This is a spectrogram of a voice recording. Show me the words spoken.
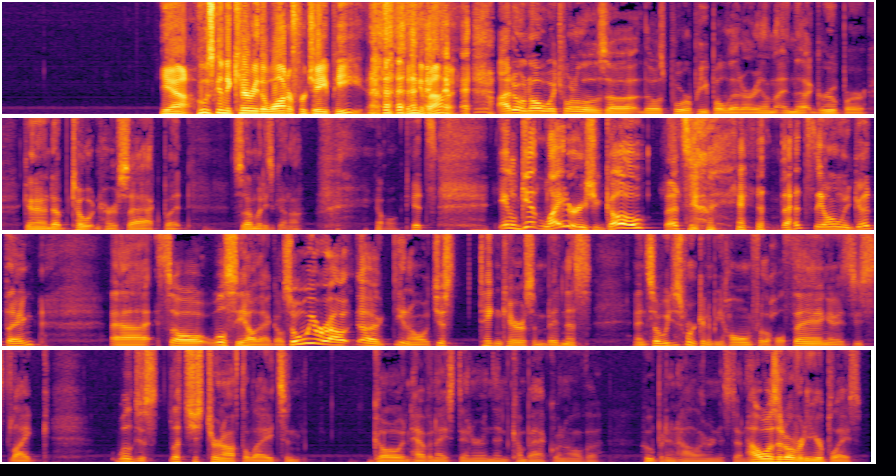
Yeah, who's going to carry the water for JP? That's the thing about it. I don't know which one of those uh, those poor people that are in in that group are going to end up toting her sack, but somebody's gonna. It's it'll get lighter as you go. That's that's the only good thing. Uh, so we'll see how that goes. So we were out, uh, you know, just taking care of some business, and so we just weren't going to be home for the whole thing. And it's just like we'll just let's just turn off the lights and go and have a nice dinner, and then come back when all the hooping and hollering is done. How was it over to your place?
